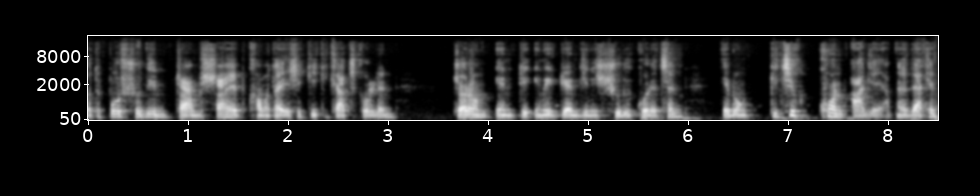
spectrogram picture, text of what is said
গত পরশুদিন ট্রাম্প সাহেব ক্ষমতায় এসে কি, কি কাজ করলেন? চরম এন্টি ইমিগ্রেন্ট জিনিস শুরু করেছেন এবং কিছুক্ষণ আগে আপনারা দেখেন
